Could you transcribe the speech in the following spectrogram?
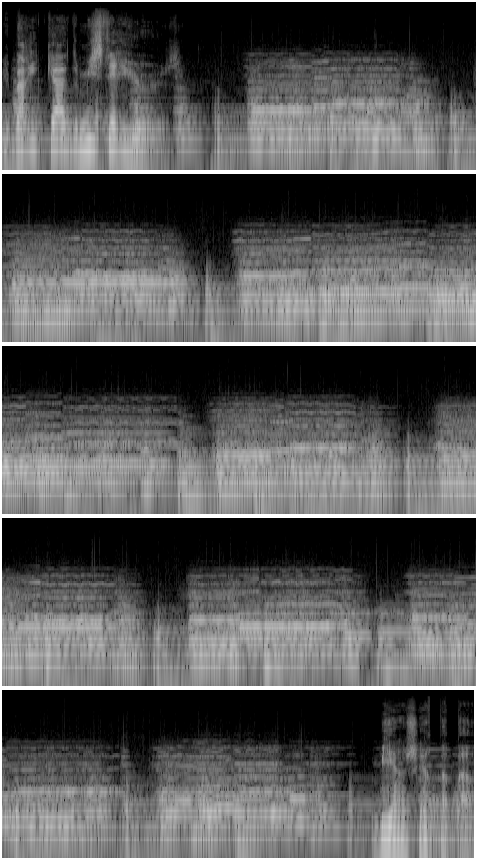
Les barricades mystérieuses. Bien cher papa,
